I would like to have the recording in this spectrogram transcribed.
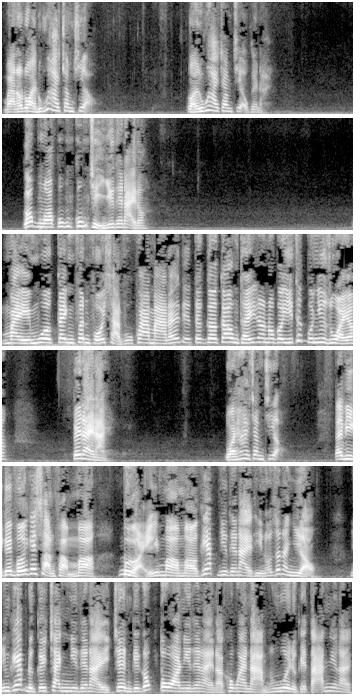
Mà nó đòi đúng 200 triệu. Đòi đúng 200 triệu cây này. Gốc nó cũng cũng chỉ như thế này thôi. Mày mua kênh phân phối sản phụ khoa mà đấy các ông thấy nó, nó có ý thức có như ruồi không? Cây này này. Đòi 200 triệu. Tại vì cái với cái sản phẩm mà bưởi mà mà ghép như thế này thì nó rất là nhiều. Nhưng ghép được cây chanh như thế này, trên cái gốc to như thế này là không ai làm, không nuôi được cái tán như này.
